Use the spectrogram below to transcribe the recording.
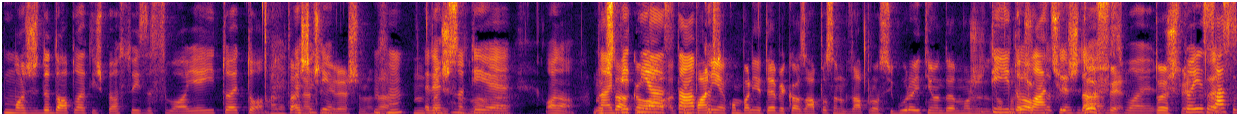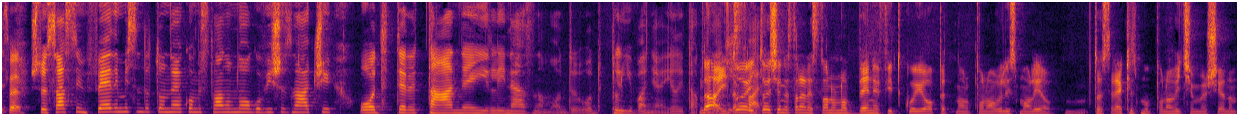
možeš da doplatiš prosto i za svoje i to je to. A na taj Rešen način ti je rešeno, da. Mhm, Mm, to rešeno ti znao, je da. Ono, Znači, šta, najbitnija kao, stavka kompanija, kompanija tebe kao zaposlenog zapravo osigura i ti onda možeš da ti doplaćuješ da, to je fair, svoje. to je što, fair, je da. To je sasvim, fair. što je sasvim fair i mislim da to nekome stvarno mnogo više znači od teretane ili ne znam, od, od plivanja ili tako Da, neke i to, je, i to je s jedne strane stvarno ono benefit koji opet ono, ponovili smo, ali to jest rekli smo, ponovit ćemo još jednom,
